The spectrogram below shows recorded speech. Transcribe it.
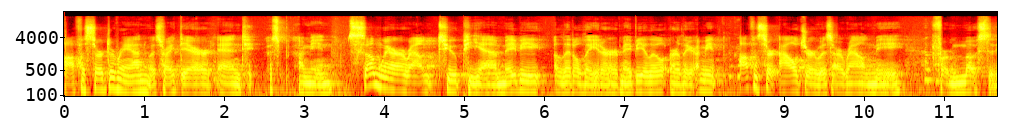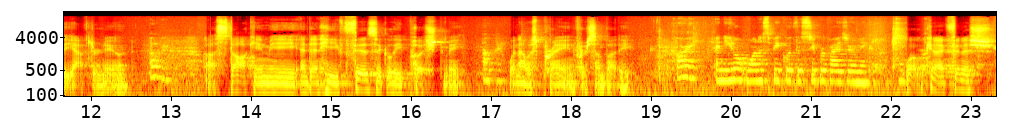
Officer Duran was right there, and I mean, somewhere around 2 p.m., maybe a little later, maybe a little earlier. I mean, Officer Alger was around me for most of the afternoon, Okay. Uh, stalking me, and then he physically pushed me Okay. when I was praying for somebody. All right. And you don't want to speak with the supervisor and make a complaint? Well, can I finish?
